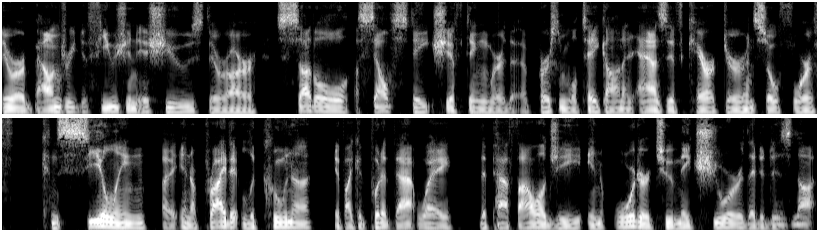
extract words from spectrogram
There are boundary diffusion issues. There are subtle self state shifting where the person will take on an as if character and so forth, concealing uh, in a private lacuna, if I could put it that way, the pathology in order to make sure that it is not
